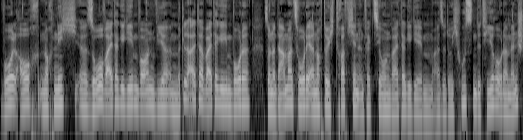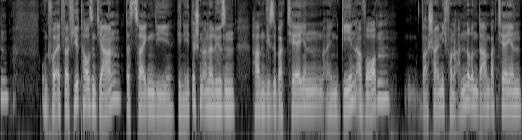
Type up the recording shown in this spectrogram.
wohl auch noch nicht äh, so weitergegeben worden, wie er im Mittelalter weitergegeben wurde, sondern damals wurde er noch durch Tröpfcheninfektionen weitergegeben, also durch hustende Tiere oder Menschen. Und vor etwa 4000 Jahren, das zeigen die genetischen Analysen, haben diese Bakterien ein Gen erworben, wahrscheinlich von anderen Darmbakterien,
